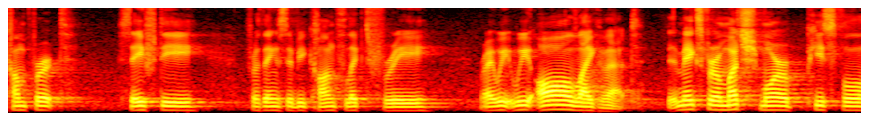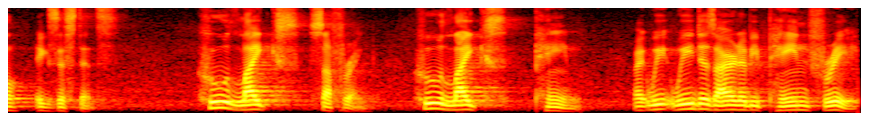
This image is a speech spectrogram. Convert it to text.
comfort, safety, for things to be conflict free, right? We, we all like that. It makes for a much more peaceful existence. Who likes suffering? Who likes pain? Right? We, we desire to be pain free,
